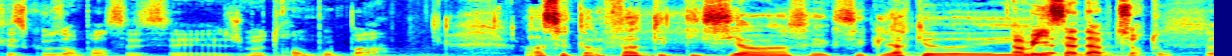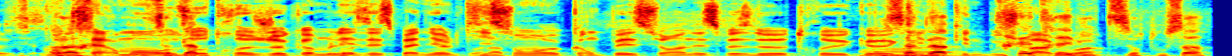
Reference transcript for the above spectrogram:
qu'est-ce que vous en pensez? C'est, je me trompe ou pas? Ah, c'est un fin technicien. hein. C'est clair que Non, mais il s'adapte surtout. Voilà, Contrairement aux autres jeux comme les Espagnols qui Voilà. sont euh, campés sur un espèce de truc euh, il qui, ne bouge très pas. très quoi. vite sur tout ça.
